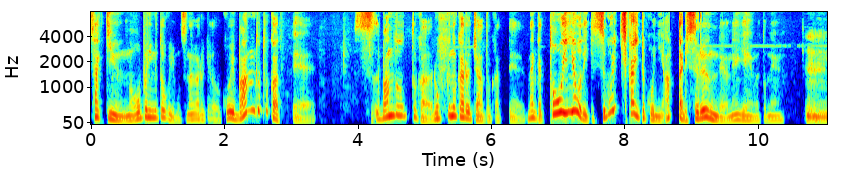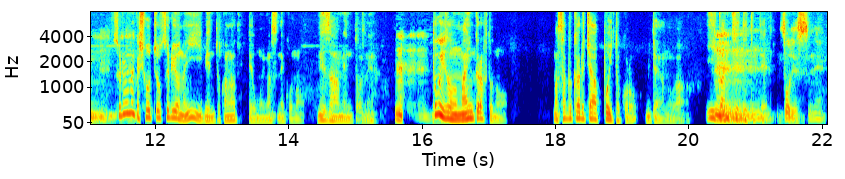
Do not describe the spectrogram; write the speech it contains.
さっきのオープニングトークにもつながるけど、こういうバンドとかって、すバンドとかロックのカルチャーとかって、なんか遠いようでいてすごい近いところにあったりするんだよね、ゲームとね。ううんん。それをなんか象徴するようないいイベントかなって思いますね、このネザーメントはね。うん。特にそのマインクラフトの、まあ、サブカルチャーっぽいところみたいなのが、いい感じで出てて。うんそうですね。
